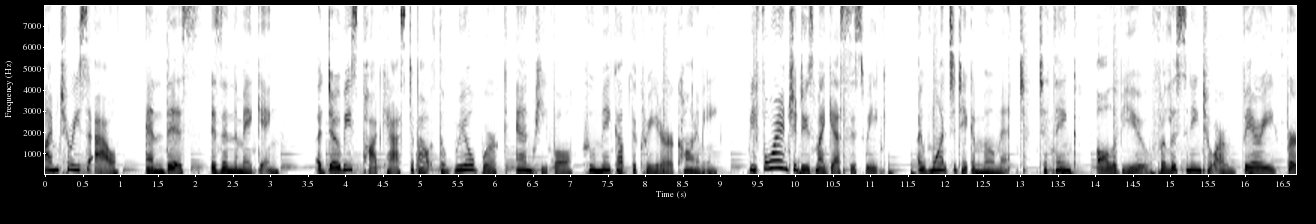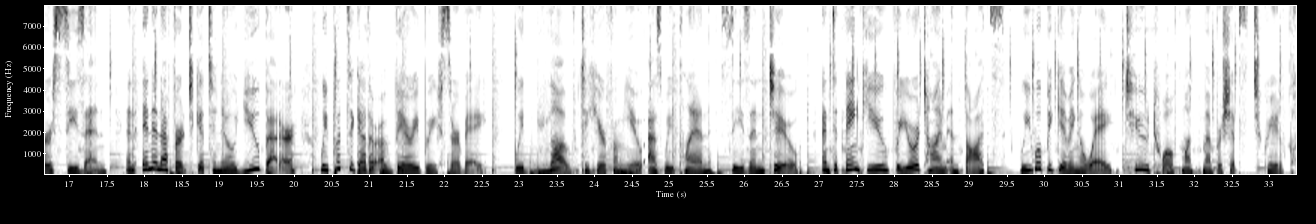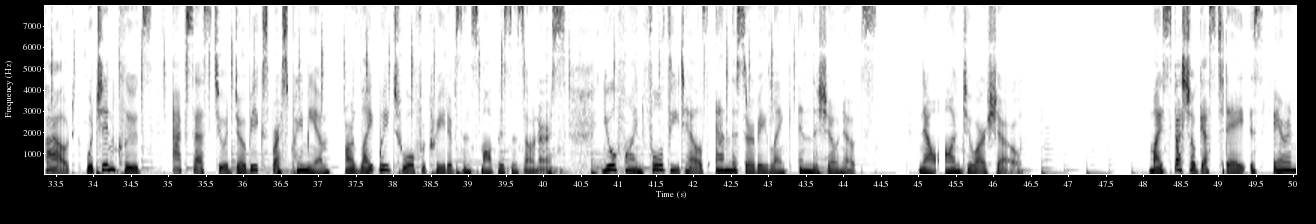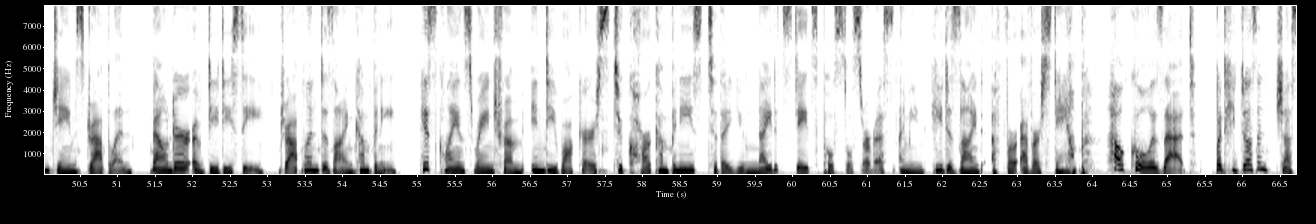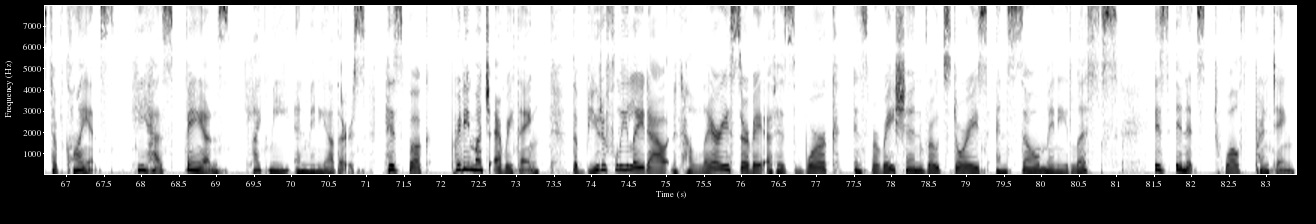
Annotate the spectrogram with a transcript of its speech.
I'm Teresa Au, and this is In the Making, Adobe's podcast about the real work and people who make up the creator economy. Before I introduce my guest this week, I want to take a moment to thank all of you for listening to our very first season. And in an effort to get to know you better, we put together a very brief survey. We'd love to hear from you as we plan season two. And to thank you for your time and thoughts, we will be giving away two 12 month memberships to Creative Cloud, which includes access to Adobe Express Premium, our lightweight tool for creatives and small business owners. You'll find full details and the survey link in the show notes. Now, on to our show. My special guest today is Aaron James Draplin founder of DDC, Draplin Design Company. His clients range from indie rockers to car companies to the United States Postal Service. I mean, he designed a forever stamp. How cool is that? But he doesn't just have clients, he has fans like me and many others. His book, Pretty Much Everything, the beautifully laid out and hilarious survey of his work, inspiration, road stories, and so many lists is in its 12th printing.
